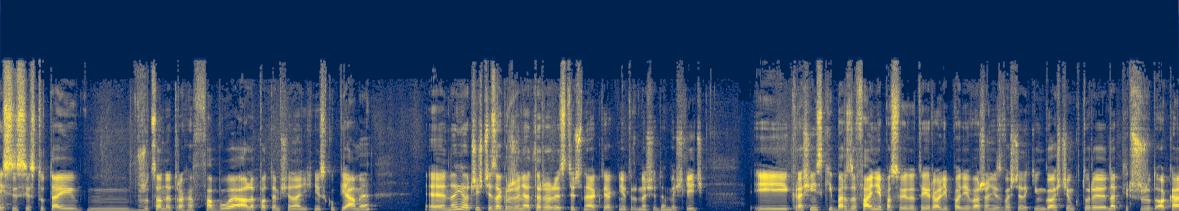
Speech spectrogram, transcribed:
ISIS jest tutaj mm, wrzucony trochę w fabułę, ale potem się na nich nie skupiamy. No i oczywiście zagrożenia terrorystyczne, jak, jak nie trudno się domyślić. I Krasiński bardzo fajnie pasuje do tej roli, ponieważ on jest właśnie takim gościem, który na pierwszy rzut oka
